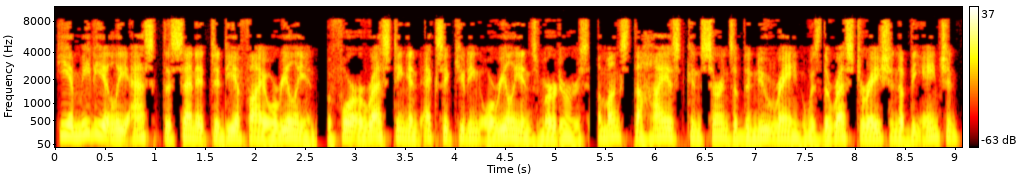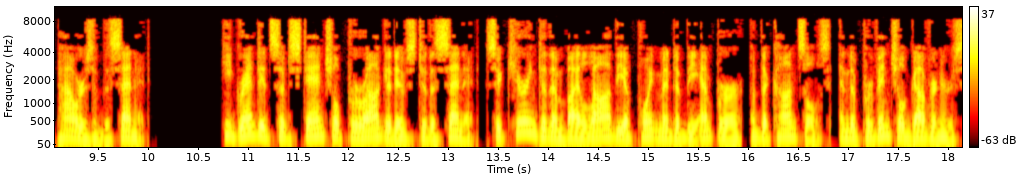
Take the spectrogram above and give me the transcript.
He immediately asked the Senate to deify Aurelian, before arresting and executing Aurelian's murderers. Amongst the highest concerns of the new reign was the restoration of the ancient powers of the Senate. He granted substantial prerogatives to the Senate, securing to them by law the appointment of the emperor, of the consuls, and the provincial governors,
